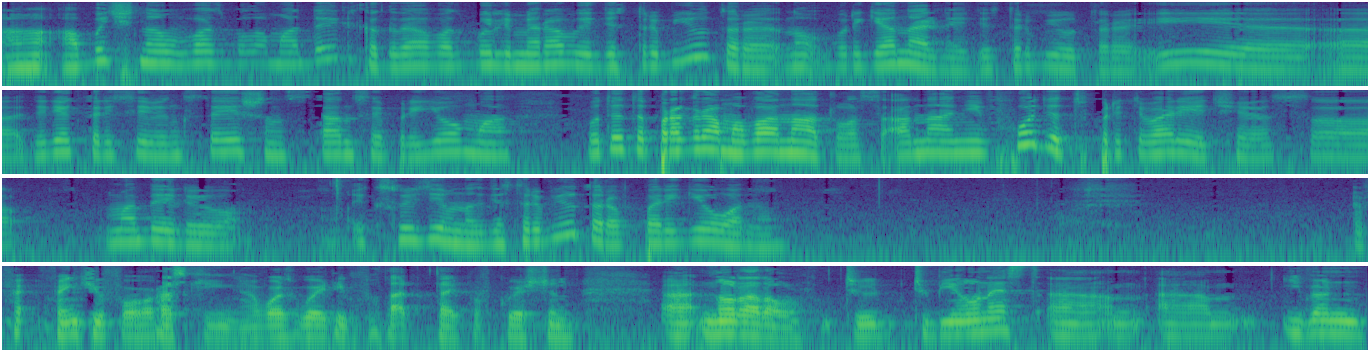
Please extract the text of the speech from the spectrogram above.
А, обычно у вас была модель, когда у вас были мировые дистрибьюторы, ну, региональные дистрибьюторы и э, директор receiving station, станции приема. Вот эта программа One Atlas, она не входит в противоречие с э, моделью эксклюзивных дистрибьюторов по региону? Th- Thank you for asking. I was waiting for that type of question. Uh, Not at all. To to be honest, um, um, even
